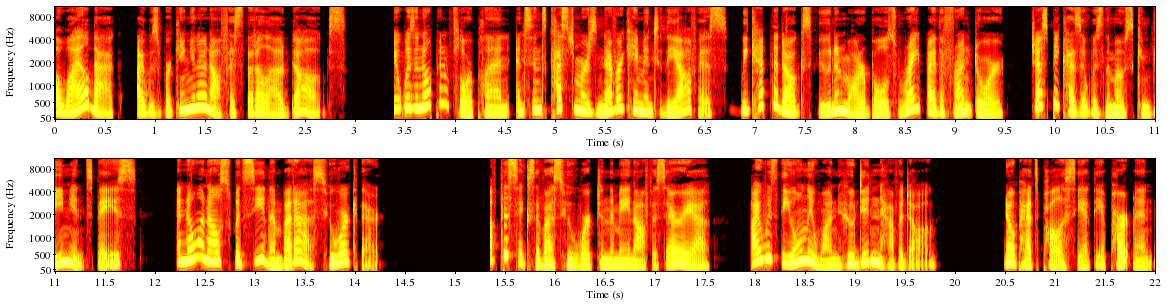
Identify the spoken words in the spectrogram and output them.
A while back, I was working in an office that allowed dogs. It was an open floor plan, and since customers never came into the office, we kept the dogs' food and water bowls right by the front door just because it was the most convenient space, and no one else would see them but us who work there. Of the six of us who worked in the main office area, I was the only one who didn't have a dog. No pets policy at the apartment,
